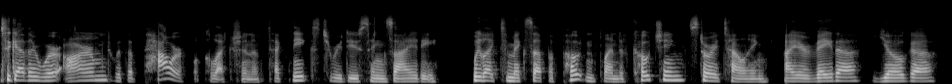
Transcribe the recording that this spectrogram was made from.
Together, we're armed with a powerful collection of techniques to reduce anxiety. We like to mix up a potent blend of coaching, storytelling, Ayurveda, yoga,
